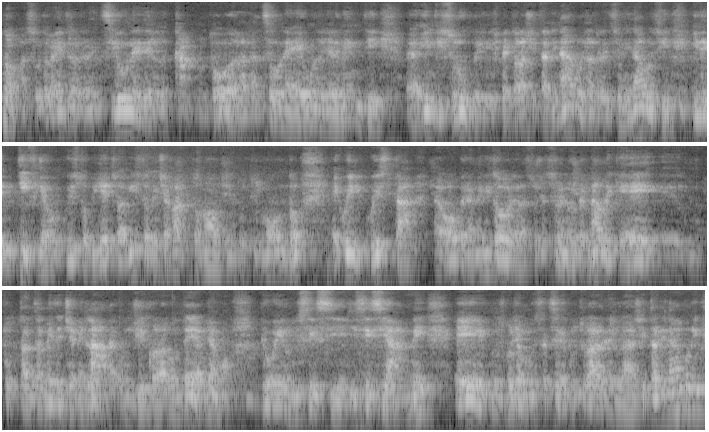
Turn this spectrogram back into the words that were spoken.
No, assolutamente la tradizione del canto, la canzone è uno degli elementi indissolubili rispetto alla città di Napoli, la tradizione di Napoli si identifica con questo biglietto da visto che ci ha fatto noti in tutto il mondo. E quindi questa eh, opera meritoria dell'Associazione Noi per Napoli che è eh, sostanzialmente gemellata con il Circolo della Contea, abbiamo più o meno gli stessi, gli stessi anni e svolgiamo questa azione culturale nella città di Napoli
